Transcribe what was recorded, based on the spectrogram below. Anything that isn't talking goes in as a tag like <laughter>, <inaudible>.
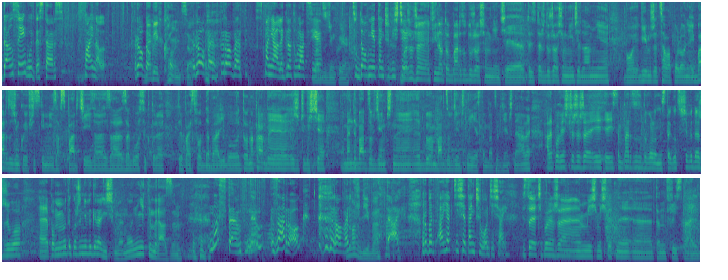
Dancing with the Stars Final. Robert, Dobieg końca. Robert, Robert, wspaniale, gratulacje. Bardzo dziękuję. Cudownie tańczyliście. Uważam, że finał to bardzo duże osiągnięcie. To jest też duże osiągnięcie dla mnie, bo wiem, że cała Polonia i bardzo dziękuję wszystkim za wsparcie i za, za, za głosy, które, które Państwo oddawali, bo to naprawdę rzeczywiście będę bardzo wdzięczny. Byłem bardzo wdzięczny i jestem bardzo wdzięczny, ale, ale powiem szczerze, że jestem bardzo zadowolony z tego, co się wydarzyło, e, pomimo tego, że nie wygraliśmy. No nie tym razem. Następnym za rok, <laughs> Robert. Możliwe. <laughs> Tak. Robert, a jak ci się tańczyło dzisiaj? Wiesz co, ja ci powiem, że e, mieliśmy świetny e, ten freestyle.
